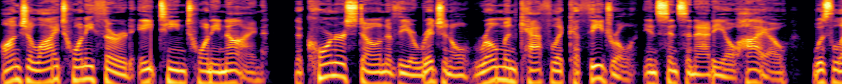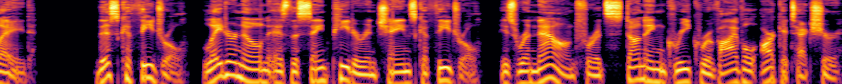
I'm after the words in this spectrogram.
On July 23, 1829, the cornerstone of the original Roman Catholic Cathedral in Cincinnati, Ohio, was laid. This cathedral, later known as the St. Peter in Chains Cathedral, is renowned for its stunning Greek Revival architecture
